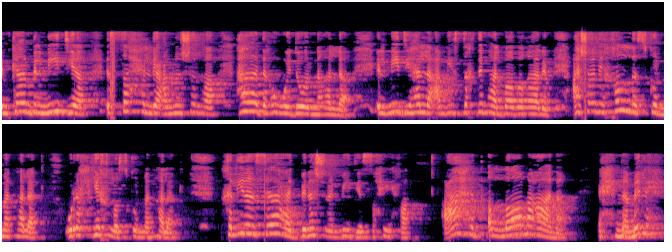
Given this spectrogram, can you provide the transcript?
إن كان بالميديا الصح اللي عم ننشرها. هذا هو دورنا هلأ. الميديا هلأ عم بيستخدمها البابا غالب عشان يخلص كل من هلك ورح يخلص كل من هلك. خلينا نساعد بنشر الميديا الصحيحة. عهد الله معنا إحنا ملح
